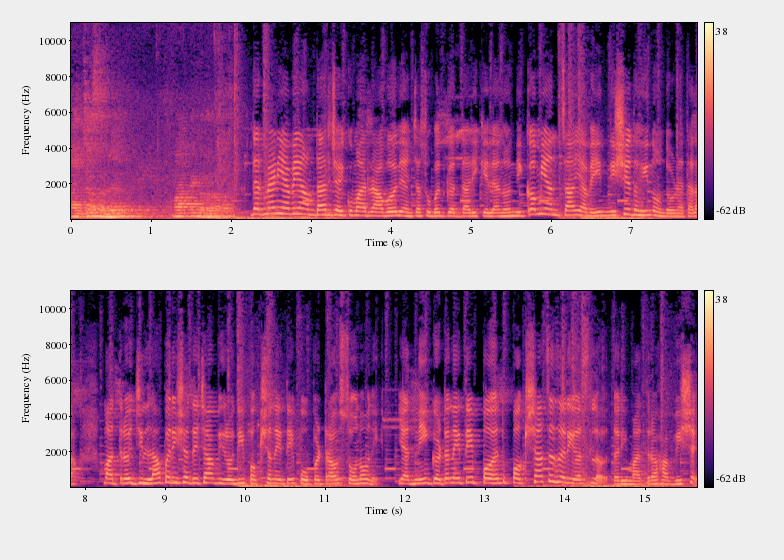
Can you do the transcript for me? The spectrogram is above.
आजच्या सभेत मागणी करत आहोत दरम्यान यावेळी आमदार जयकुमार रावल यांच्यासोबत गद्दारी केल्यानं निकम यांचा यावेळी निषेधही नोंदवण्यात आला. मात्र जिल्हा परिषदेच्या विरोधी पक्षनेते पोपटराव सोनवणे यांनी गटनेते पद पक्षाचं जरी असलं तरी मात्र हा विषय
